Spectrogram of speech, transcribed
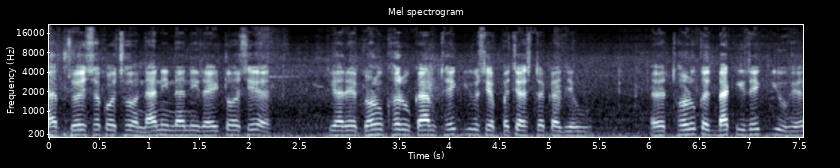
આપ જોઈ શકો છો નાની નાની રાઇટો છે. ત્યારે ઘણું ખરું કામ થઈ ગયું છે પચાસ ટકા જેવું. હવે થોડુંક જ બાકી રહી ગયું છે.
